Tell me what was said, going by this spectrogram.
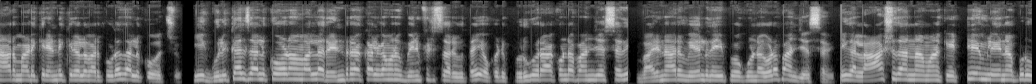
నార్మడికి రెండు కిలోల వరకు కూడా చల్లుకోవచ్చు. ఈ గుళికలు చల్లుకోవడం వల్ల రెండు రకాలుగా మనకు బెనిఫిట్స్ జరుగుతాయి. ఒకటి పురుగు రాకుండా పనిచేస్తుంది వరి నారు వేలు తెయిపోకుండా కూడా పనిచేస్తుంది. ఇక లాస్ట్ దన్న మనకి ఎట్టేం లేనప్పుడు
